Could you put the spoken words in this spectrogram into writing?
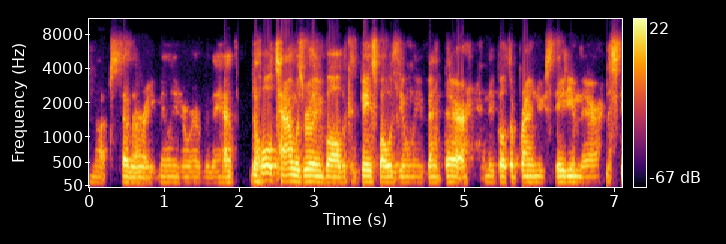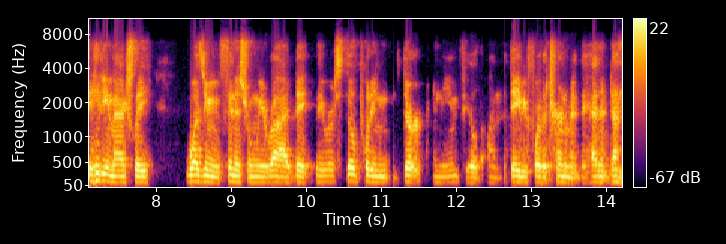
not seven or eight million or wherever they have. The whole town was really involved because baseball was the only event there. And they built a brand new stadium there. The stadium actually wasn't even finished when we arrived. They they were still putting dirt in the infield on the day before the tournament. They hadn't done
